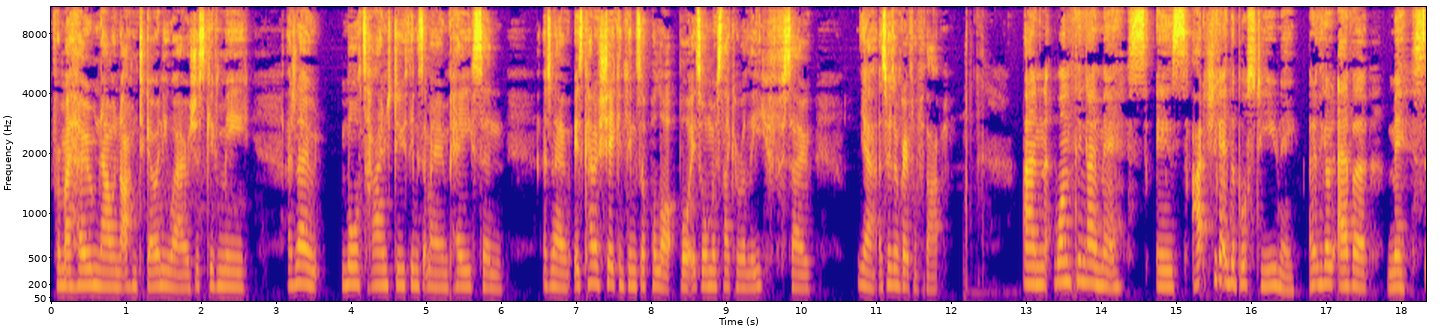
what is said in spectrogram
from my home now and not having to go anywhere has just given me, I don't know, more time to do things at my own pace. And I don't know, it's kind of shaken things up a lot, but it's almost like a relief. So yeah, I suppose I'm grateful for that. And one thing I miss is actually getting the bus to uni. I don't think I would ever miss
